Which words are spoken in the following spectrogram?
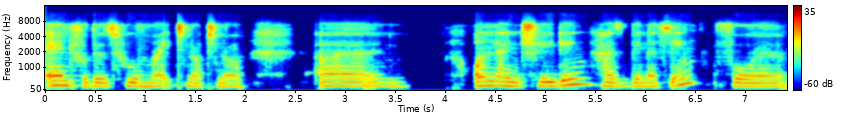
and for those who might not know, um, online trading has been a thing for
